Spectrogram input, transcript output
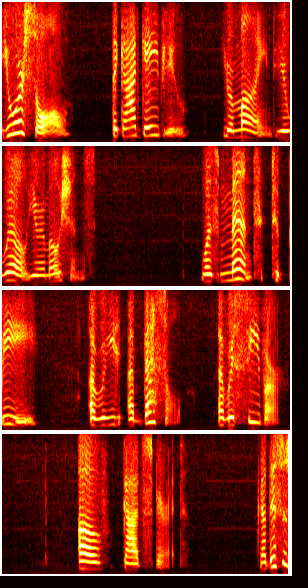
Your soul that God gave you, your mind, your will, your emotions, was meant to be a, re, a vessel, a receiver of God's Spirit. Now, this is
